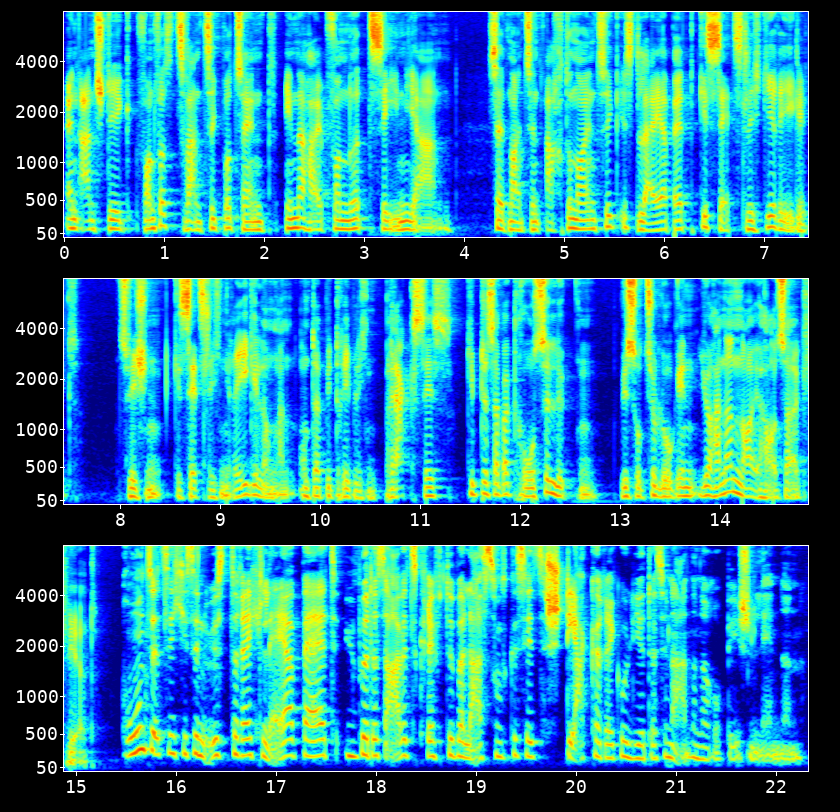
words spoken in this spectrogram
Ein Anstieg von fast 20 Prozent innerhalb von nur zehn Jahren. Seit 1998 ist Leiharbeit gesetzlich geregelt. Zwischen gesetzlichen Regelungen und der betrieblichen Praxis gibt es aber große Lücken, wie Soziologin Johanna Neuhauser erklärt. Grundsätzlich ist in Österreich Leiharbeit über das Arbeitskräfteüberlassungsgesetz stärker reguliert als in anderen europäischen Ländern.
